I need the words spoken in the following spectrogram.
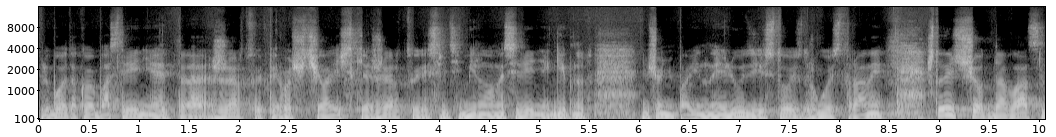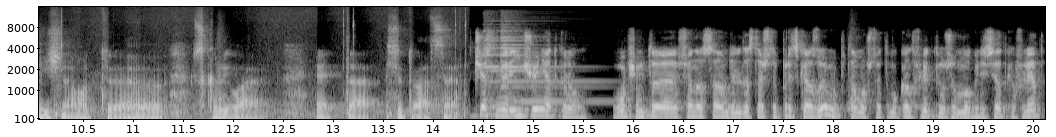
любое такое обострение – это жертвы, в первую очередь человеческие жертвы, и среди мирного населения гибнут ничего не повинные люди и с той, и с другой стороны. Что еще до вас лично вот, э, скрыла эта ситуация? Честно говоря, ничего не открыл. В общем-то, все на самом деле достаточно предсказуемо, потому что этому конфликту уже много десятков лет.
